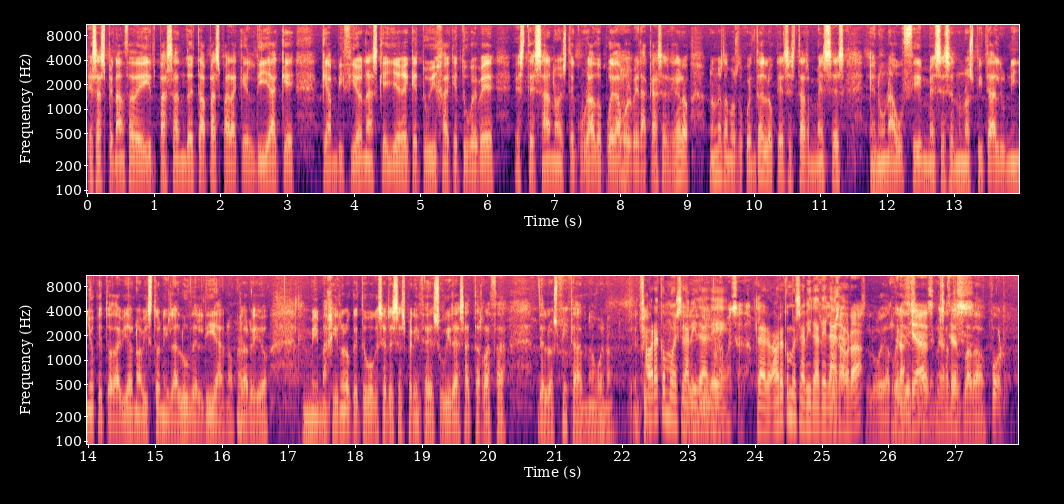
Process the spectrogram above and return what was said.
esa esperanza de ir pasando etapas para que el día que, que ambicionas que llegue, que tu hija, que tu bebé esté sano, esté curado, pueda mm. volver a casa. Es que claro, no nos damos cuenta de lo que es estar meses en una UCI, meses en un hospital y un niño que todavía no ha visto ni la luz del día, ¿no? Mm. Claro, yo me imagino lo que tuvo que ser esa experiencia de subir a esa terraza del hospital, ¿no? Bueno, en fin. Ahora cómo es la vida Claro, ahora cómo es la vida de pues Lara. gracias, gracias por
